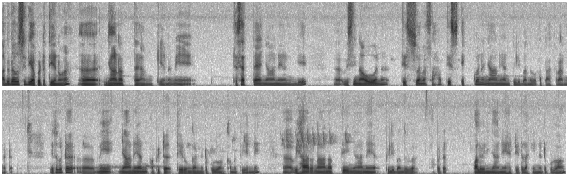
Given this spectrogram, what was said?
අද දවසේදී අපිට තියෙනවා ඥානත්තයන් කියන මේ තෙසැත්තෑ ඥානයන්ගේ 29 වන 30 වන සහ 31 වන ඥානයන් පිළිබඳව කතා කරන්නට. එතකොට මේ ඥානයන් අපිට තේරුම් ගන්නට පුළුවන්කම තියෙන්නේ විහාර නානත්තේ ඥානය පිළිබඳව අපිට පළවෙනි ඥානය හැටියට දකින්නට පුළුවන්.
